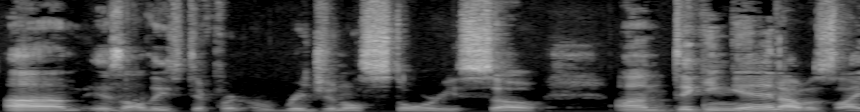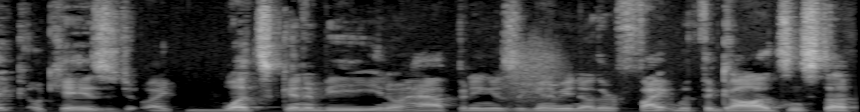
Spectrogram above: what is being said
um, is all these different original stories. So, um, digging in, I was like, okay, is like what's going to be you know happening? Is it going to be another fight with the gods and stuff?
